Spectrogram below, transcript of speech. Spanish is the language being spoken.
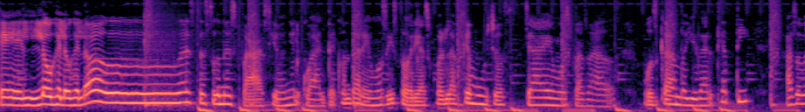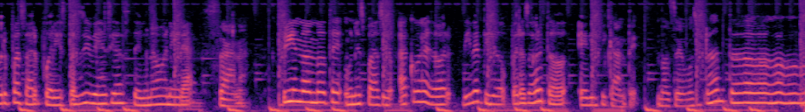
Hello, hello, hello. Este es un espacio en el cual te contaremos historias por las que muchos ya hemos pasado, buscando ayudarte a ti a sobrepasar por estas vivencias de una manera sana, brindándote un espacio acogedor, divertido, pero sobre todo edificante. Nos vemos pronto.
